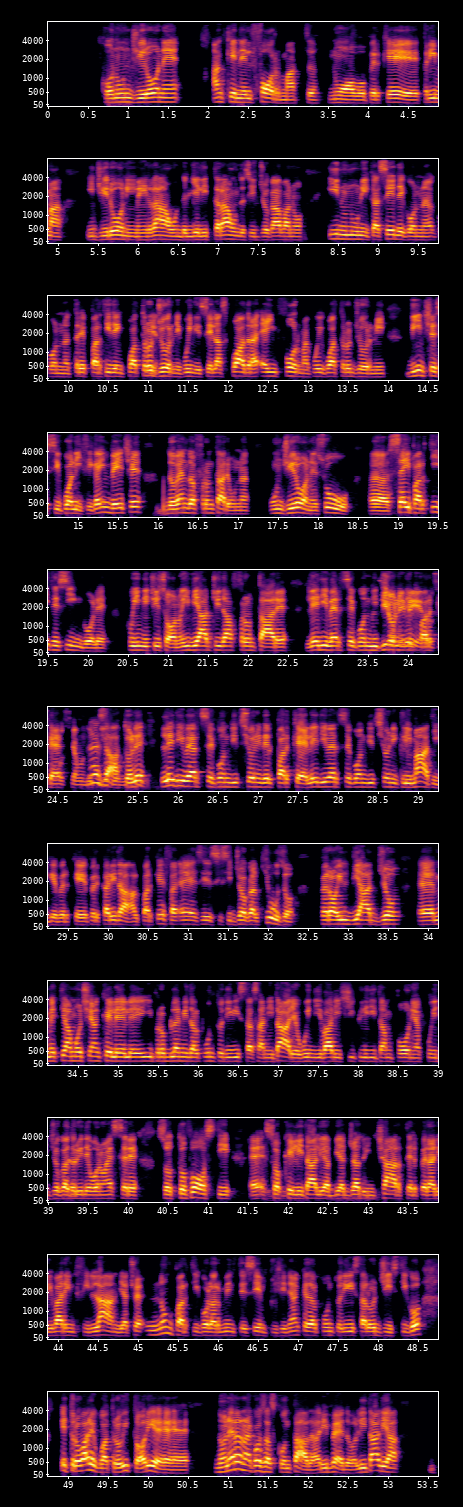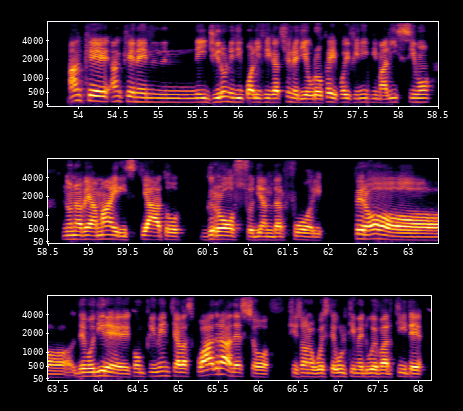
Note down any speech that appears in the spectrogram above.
con un girone anche nel format nuovo, perché prima i gironi, i main round, gli elite round si giocavano in un'unica sede con, con tre partite in quattro sì. giorni, quindi se la squadra è in forma quei quattro giorni vince e si qualifica. Invece, dovendo affrontare un, un girone su eh, sei partite singole quindi ci sono i viaggi da affrontare, le diverse condizioni del vero, parquet, esatto, le, le, diverse condizioni del parquet, le diverse condizioni climatiche, perché per carità al parquet eh, si, si, si, gioca al chiuso, però il viaggio, eh, mettiamoci anche le, le, i problemi dal punto di vista sanitario, quindi i vari cicli di tamponi a cui i giocatori certo. devono essere sottoposti. Eh, so che l'Italia ha viaggiato in charter per arrivare in Finlandia, cioè non particolarmente semplici neanche dal punto di vista logistico, e trovare quattro vittorie non era una cosa scontata. Ripeto, l'Italia anche, anche nei, nei gironi di qualificazione di europei poi finiti malissimo, non aveva mai rischiato grosso di andare fuori però devo dire complimenti alla squadra, adesso ci sono queste ultime due partite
